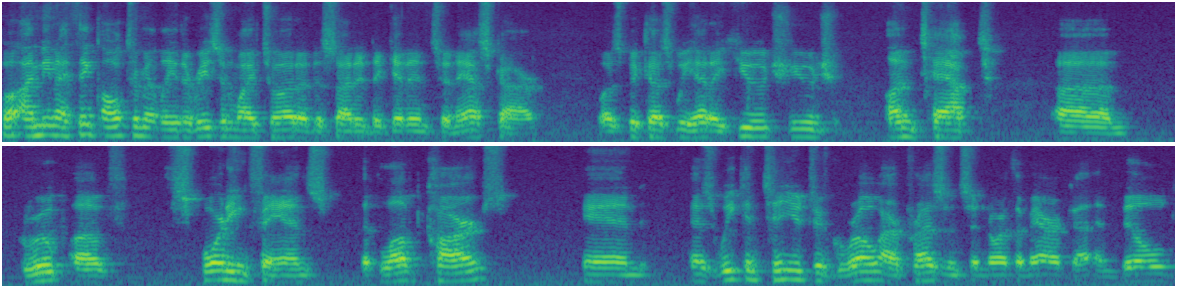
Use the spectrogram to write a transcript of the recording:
Well, I mean, I think ultimately the reason why Toyota decided to get into NASCAR was because we had a huge, huge untapped um, group of sporting fans that loved cars and as we continue to grow our presence in North America and build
